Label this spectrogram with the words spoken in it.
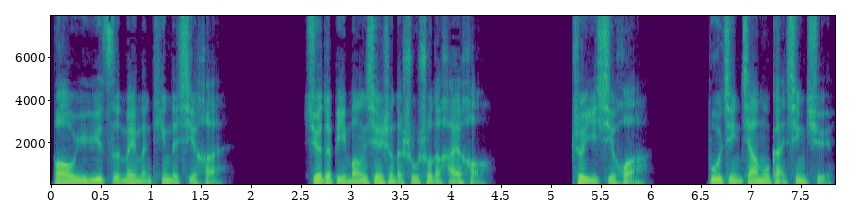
宝玉与姊妹们听得稀罕，觉得比王先生的书说的还好。这一席话，不仅贾母感兴趣，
